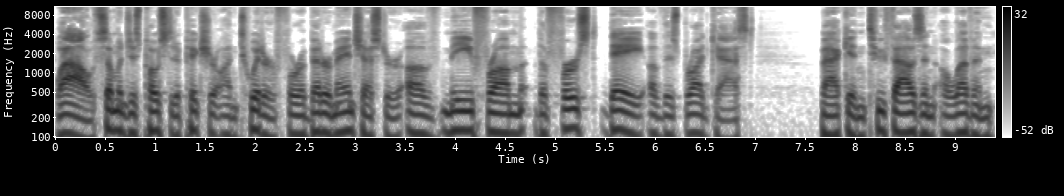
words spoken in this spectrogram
wow, someone just posted a picture on Twitter for a better Manchester of me from the first day of this broadcast back in 2011.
